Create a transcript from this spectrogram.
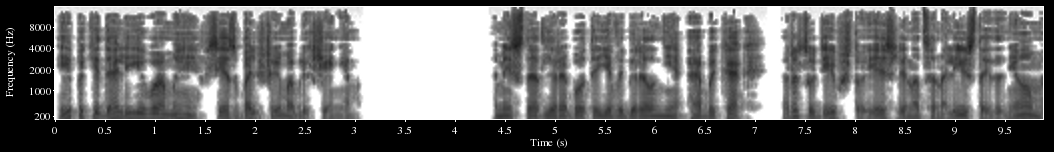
и покидали его мы все с большим облегчением. Места для работы я выбирал не абы как, рассудив, что если националисты днем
